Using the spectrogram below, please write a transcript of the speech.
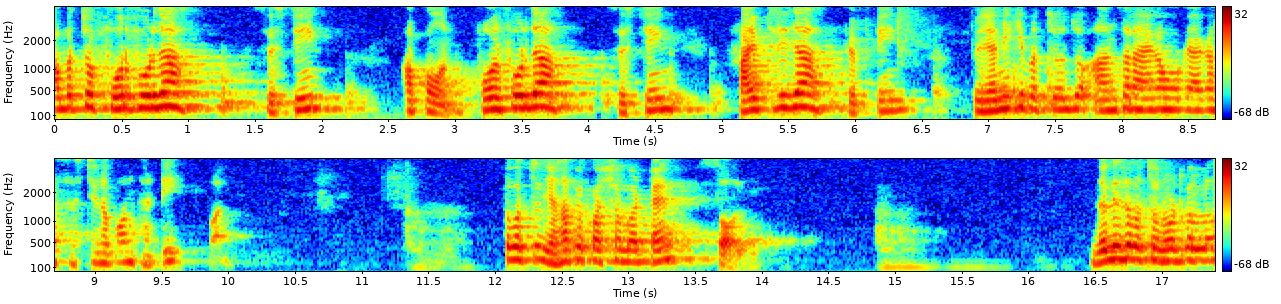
अब बच्चों फोर फोर जा। सिक्सटीन अपॉन फोर फोर जा। सिक्सटीन फाइव थ्री जा फिफ्टीन तो यानी कि बच्चों, जो आंसर आएगा वो क्या आएगा? सिक्सटीन अपॉन थर्टी वन तो बच्चों, यहाँ पे क्वेश्चन नंबर टेन सॉल्व जल्दी से बच्चों नोट कर लो.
